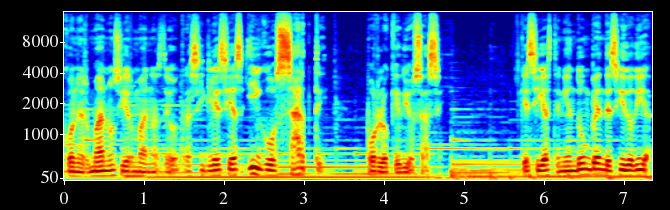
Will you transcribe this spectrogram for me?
con hermanos y hermanas de otras iglesias y gozarte por lo que Dios hace. Que sigas teniendo un bendecido día.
